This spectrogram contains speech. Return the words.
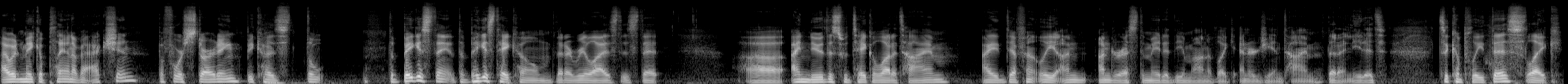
I would make a plan of action before starting because the the biggest thing, the biggest take home that I realized is that uh, I knew this would take a lot of time. I definitely un- underestimated the amount of like energy and time that I needed to complete this. Like,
